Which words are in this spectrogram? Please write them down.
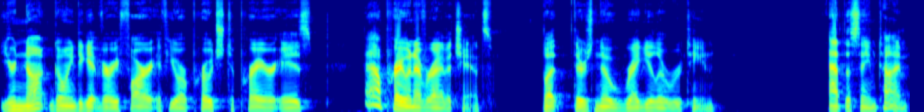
You're not going to get very far if your approach to prayer is, I'll pray whenever I have a chance, but there's no regular routine. At the same time,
